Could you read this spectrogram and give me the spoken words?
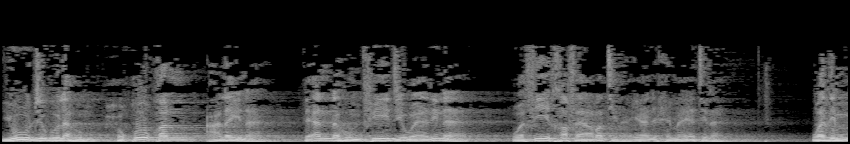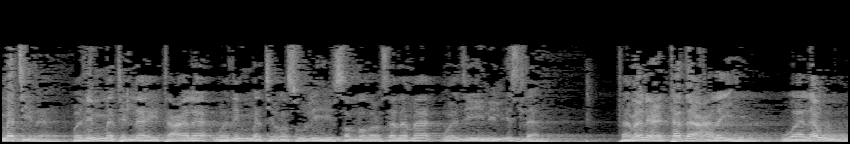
يوجب لهم حقوقا علينا لأنهم في جوارنا وفي خفارتنا يعني حمايتنا وذمتنا وذمة الله تعالى وذمة رسوله صلى الله عليه وسلم ودين الإسلام. فمن اعتدى عليهم ولو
